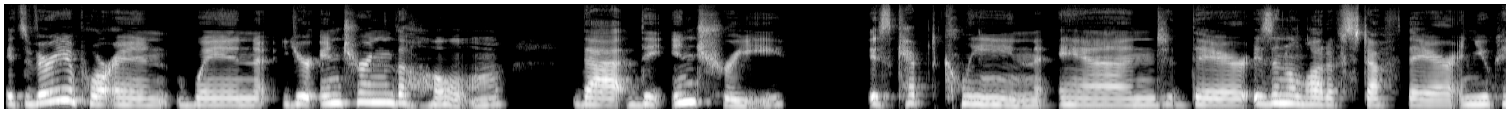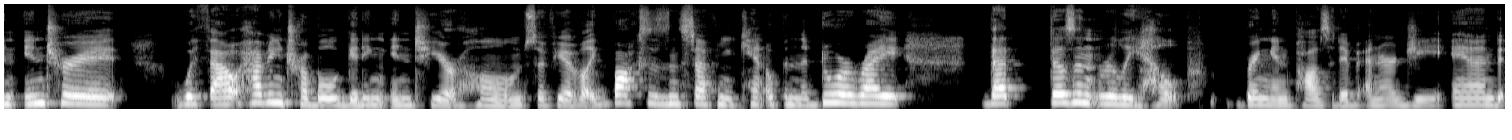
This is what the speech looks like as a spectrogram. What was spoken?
it's very important when you're entering the home that the entry is kept clean and there isn't a lot of stuff there and you can enter it without having trouble getting into your home. So if you have like boxes and stuff and you can't open the door right, that doesn't really help bring in positive energy. And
